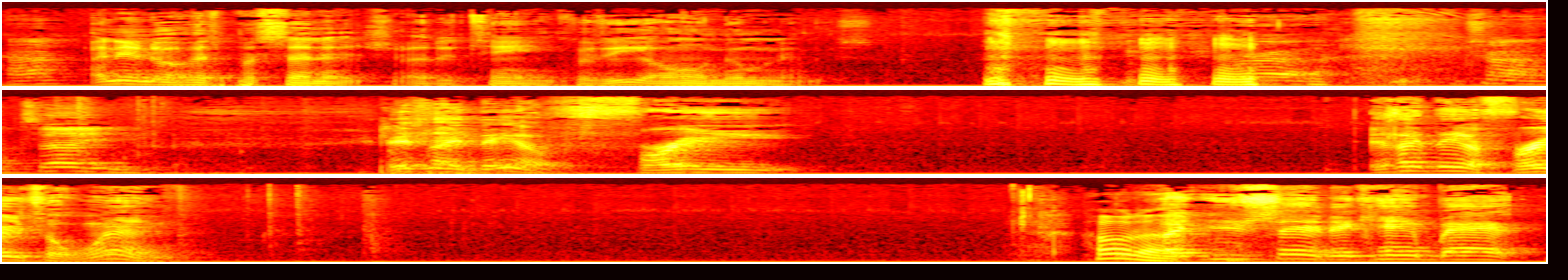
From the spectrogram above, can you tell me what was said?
Huh? I didn't know his percentage of the team because he owned them niggas. Bruh, I'm trying to tell you. It's like they afraid. It's like they afraid to win. Hold up. Like you said, they came back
